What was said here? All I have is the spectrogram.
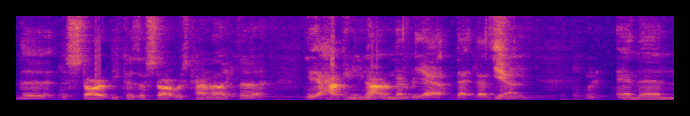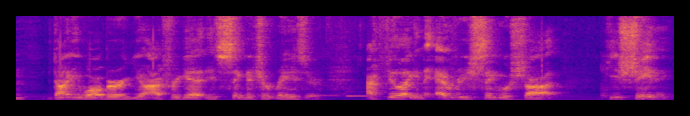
the, the start because the start was kind of like the yeah. How can you not remember that that that Yeah. scene? And then Donnie Wahlberg, you know, I forget his signature razor. I feel like in every single shot, he's shaving.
